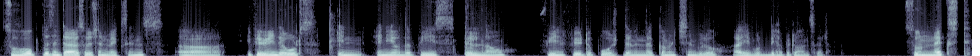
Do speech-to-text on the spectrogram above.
so hope this entire solution makes sense uh, if you have any doubts in any of the piece till now, feel free to post them in the comment section below. I would be happy to answer. So next,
